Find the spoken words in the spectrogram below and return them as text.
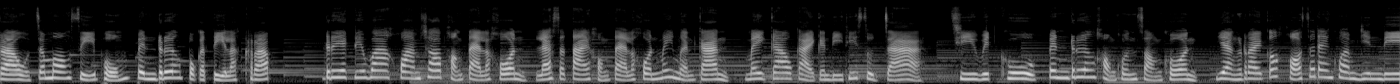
เราจะมองสีผมเป็นเรื่องปกติละครับ เรียกได้ว่าความชอบของแต่ละคน และสไตล์ของแต่ละคนไม่เหมือนกัน ไม่ก้าวไก่กันดีที่สุดจ้าชีวิตคู่เป็นเรื่องของคนสองคน อย่างไรก็ขอแสดงความยินดี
